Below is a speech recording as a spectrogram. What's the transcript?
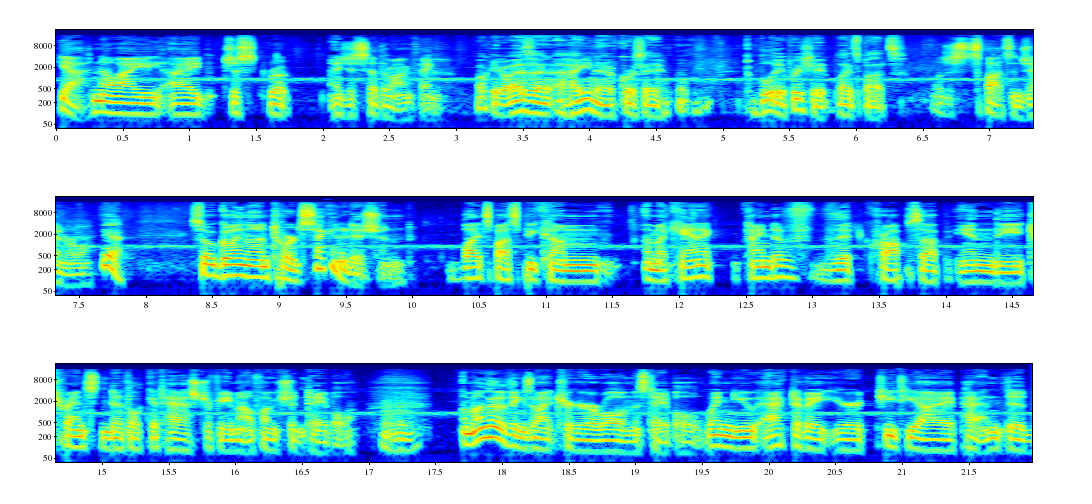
Yeah, no, I I just wrote I just said the wrong thing. Okay, well, as a, a hyena, of course, I completely appreciate blight spots. Well, just spots in general. Yeah. So going on towards second edition, blight spots become a mechanic kind of that crops up in the transcendental catastrophe malfunction table. Mm-hmm. Among other things that might trigger a roll in this table, when you activate your TTI patented,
